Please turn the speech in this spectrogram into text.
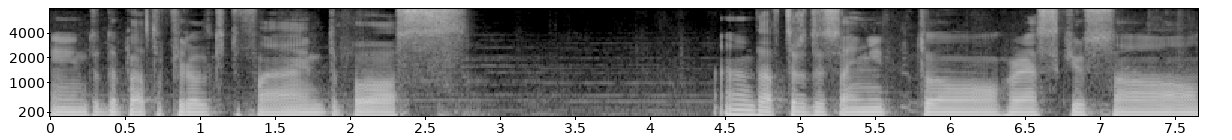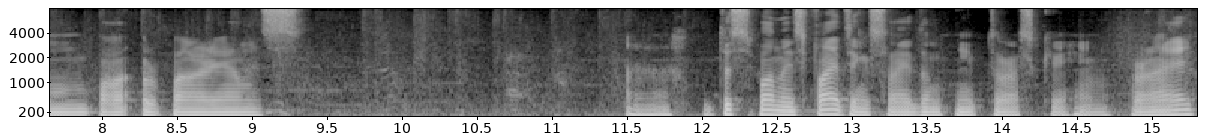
into the battlefield to find the boss and after this I need to rescue some barbarians uh, this one is fighting so I don't need to rescue him, right?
